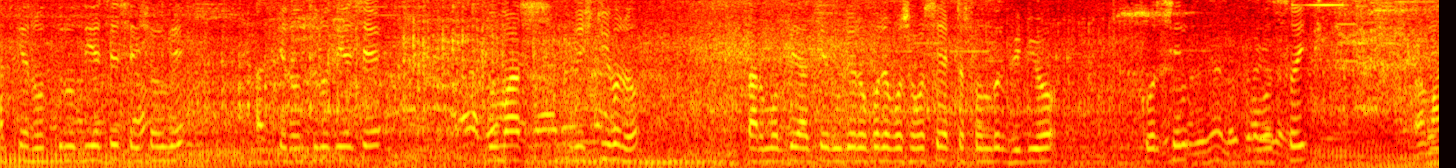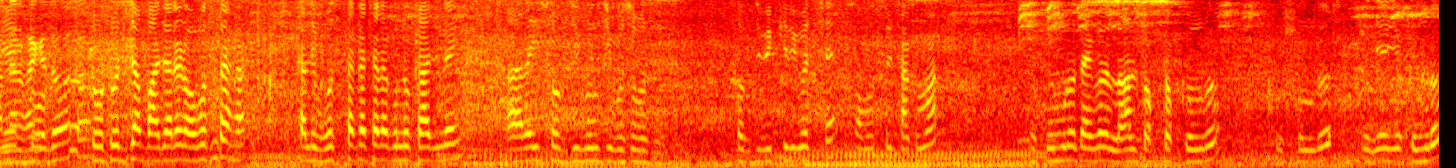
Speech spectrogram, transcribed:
আজকে রৌদ্র দিয়েছে সেই সঙ্গে। আজকে রৌদ্র দিয়েছে। দু মাস বৃষ্টি হলো। তার মধ্যে আজকে রোডের ওপরে বসে বসে একটা সুন্দর ভিডিও করছেন। অবশ্যই টোটোর যা বাজারের অবস্থা খালি বসে থাকা ছাড়া কোনো কাজ নেই। আর এই সবজি গুনছি বসে বসে। সবজি বিক্রি করছে। অবশ্যই ঠাকুমা কুমড়োটা একবারে লাল টকটক কুমড়ো, খুব সুন্দর। এই যে এই যে কুমড়ো,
